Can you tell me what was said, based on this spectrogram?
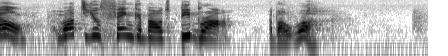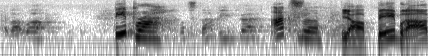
Hello. Hello. What do you think about Bibra? About what? About what? Bibra. What's that? Bibra. Axel. Yeah, Bibra.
